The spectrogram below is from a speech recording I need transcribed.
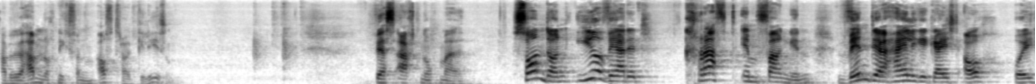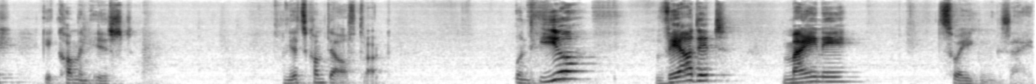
Aber wir haben noch nicht von dem Auftrag gelesen. Vers 8 nochmal. Sondern ihr werdet Kraft empfangen, wenn der Heilige Geist auch euch gekommen ist. Und jetzt kommt der Auftrag. Und ihr werdet meine Zeugen sein.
